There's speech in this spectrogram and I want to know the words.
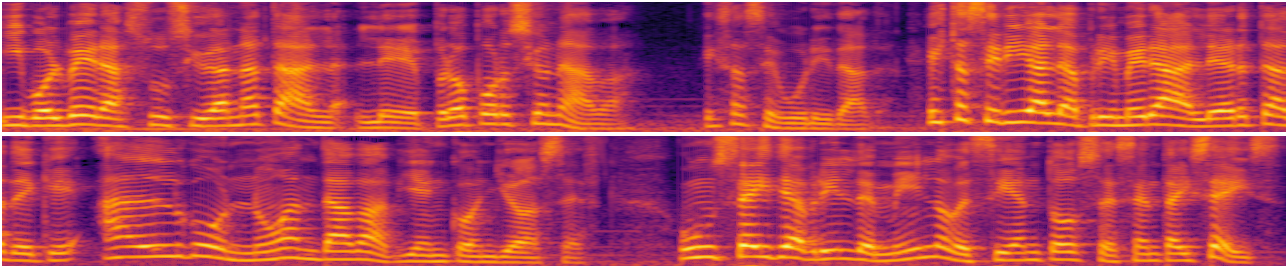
y volver a su ciudad natal le proporcionaba esa seguridad. Esta sería la primera alerta de que algo no andaba bien con Joseph un 6 de abril de 1966,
